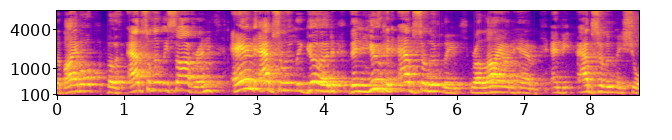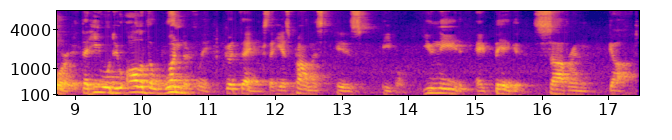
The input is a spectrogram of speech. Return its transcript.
the Bible, both absolutely sovereign and absolutely good, then you can absolutely rely on him and be absolutely sure that he will do all of the wonderfully good things that he has promised his people. You need a big sovereign God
